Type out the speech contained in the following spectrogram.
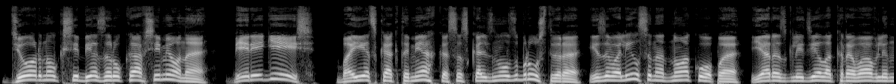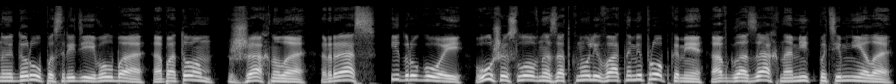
дернул к себе за рукав Семена. «Берегись!» Боец как-то мягко соскользнул с бруствера и завалился на дно окопа. Я разглядел окровавленную дыру посреди его лба, а потом жахнуло. Раз и другой. Уши словно заткнули ватными пробками, а в глазах на миг потемнело.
